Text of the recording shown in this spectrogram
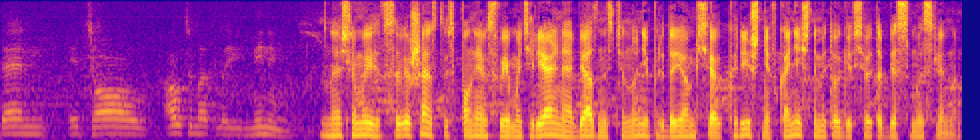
then Но если мы в совершенстве исполняем свои материальные обязанности, но не предаемся Кришне, в конечном итоге все это бессмысленно.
